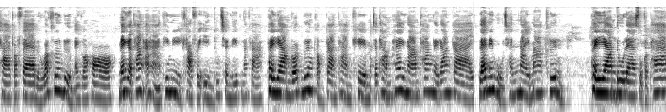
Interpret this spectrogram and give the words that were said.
ชากาแฟ หรือว่าเครื่องดื่มแอลกอฮอล์ แม้กระทั่งอาหารที่มีคาเฟอีนทุกชนิดนะคะ พยายามลดเรื่องของการทานเค็ม จะทำให้น้ำข้างในร่างกาย และในหูชั้นในมากขึ้น พยายามดูแลสุขภาพ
